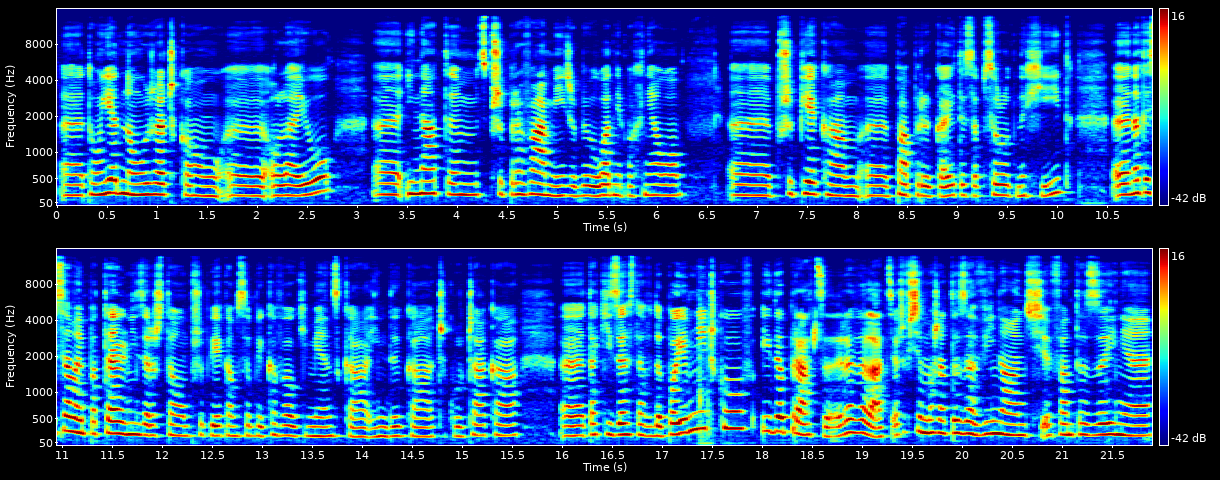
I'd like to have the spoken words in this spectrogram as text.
e, tą jedną łyżeczką oleju i na tym z przyprawami, żeby ładnie pachniało, E, przypiekam e, paprykę i to jest absolutny hit. E, na tej samej patelni zresztą przypiekam sobie kawałki mięska, indyka czy kurczaka. Taki zestaw do pojemniczków i do pracy. Rewelacja. Oczywiście można to zawinąć fantazyjnie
